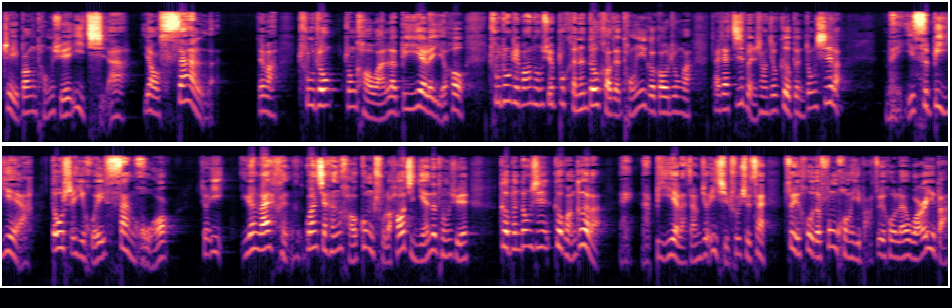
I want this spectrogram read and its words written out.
这帮同学一起啊要散了，对吧？初中中考完了，毕业了以后，初中这帮同学不可能都考在同一个高中啊，大家基本上就各奔东西了。每一次毕业啊，都是一回散伙，就一。原来很关系很好，共处了好几年的同学，各奔东西，各管各了。哎，那毕业了，咱们就一起出去，在最后的疯狂一把，最后来玩一把，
